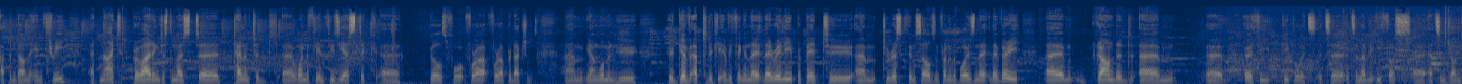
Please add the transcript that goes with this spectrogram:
up and down the N3 at night, providing just the most uh, talented, uh, wonderfully enthusiastic uh, girls for, for, our, for our productions. Um, young women who, who give absolutely everything, and they, they're really prepared to, um, to risk themselves in front of the boys, and they, they're very um, grounded, um, uh, earthy people. It's, it's, a, it's a lovely ethos uh, at St John.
